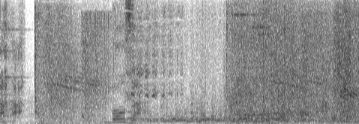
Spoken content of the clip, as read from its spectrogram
ボザ。ー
